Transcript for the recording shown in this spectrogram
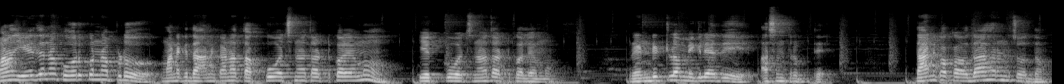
మనం ఏదైనా కోరుకున్నప్పుడు మనకి దానికన్నా తక్కువ వచ్చినా తట్టుకోలేము ఎక్కువ వచ్చినా తట్టుకోలేము. రెండిట్లో మిగిలేది అసంతృప్తే. దానికి ఒక ఉదాహరణ చూద్దాం.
